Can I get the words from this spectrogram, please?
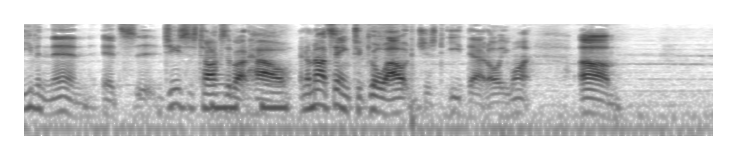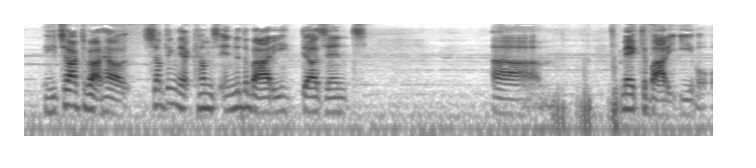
even then, it's Jesus talks about how, and I'm not saying to go out and just eat that all you want. Um, he talked about how something that comes into the body doesn't um, make the body evil.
